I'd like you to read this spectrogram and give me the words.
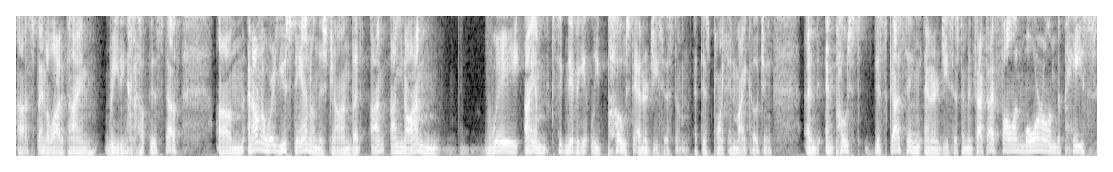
uh, spend a lot of time reading about this stuff. Um, and I don't know where you stand on this, John, but I'm, I, you know, I'm way I am significantly post energy system at this point in my coaching and and post discussing energy system. In fact, I've fallen more on the pace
